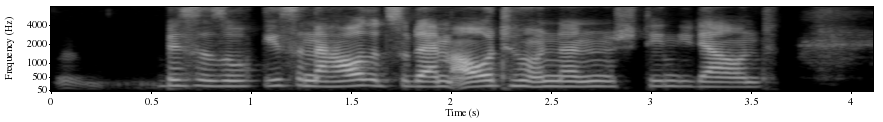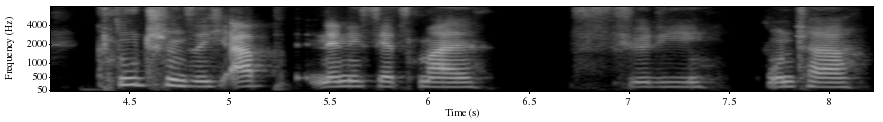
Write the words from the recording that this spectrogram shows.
bist du so, gehst du nach Hause zu deinem Auto und dann stehen die da und knutschen sich ab, nenne ich es jetzt mal für die unter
